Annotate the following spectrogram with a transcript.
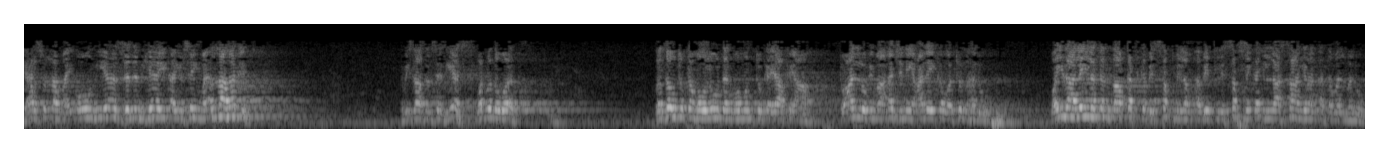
Ya Rasulullah, my own ears didn't hear it. Are you saying my Allah heard it? Nabi Sallallahu says, yes. What were the words? غزوتك مولودا ومنتك يافعا تعل بما أجني عليك وتنهل وإذا ليلة ضاقتك بالسقم لم أبت لسقمك إلا ساهرا أتململ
